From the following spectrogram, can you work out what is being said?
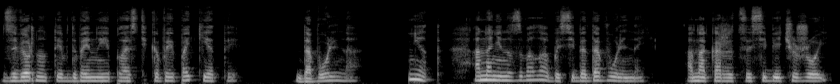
завернутые в двойные пластиковые пакеты. Довольна? Нет, она не назвала бы себя довольной. Она кажется себе чужой.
